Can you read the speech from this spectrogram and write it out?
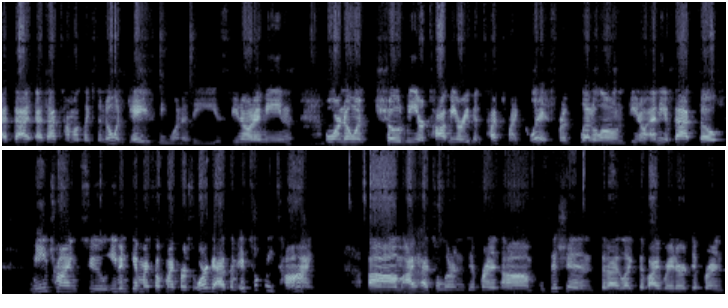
at that at that time I was like, so no one gave me one of these, you know what I mean? Or no one showed me or taught me or even touched my clit for let alone, you know, any of that. So me trying to even give myself my first orgasm, it took me time. Um, I had to learn different um, positions that I like the vibrator, different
